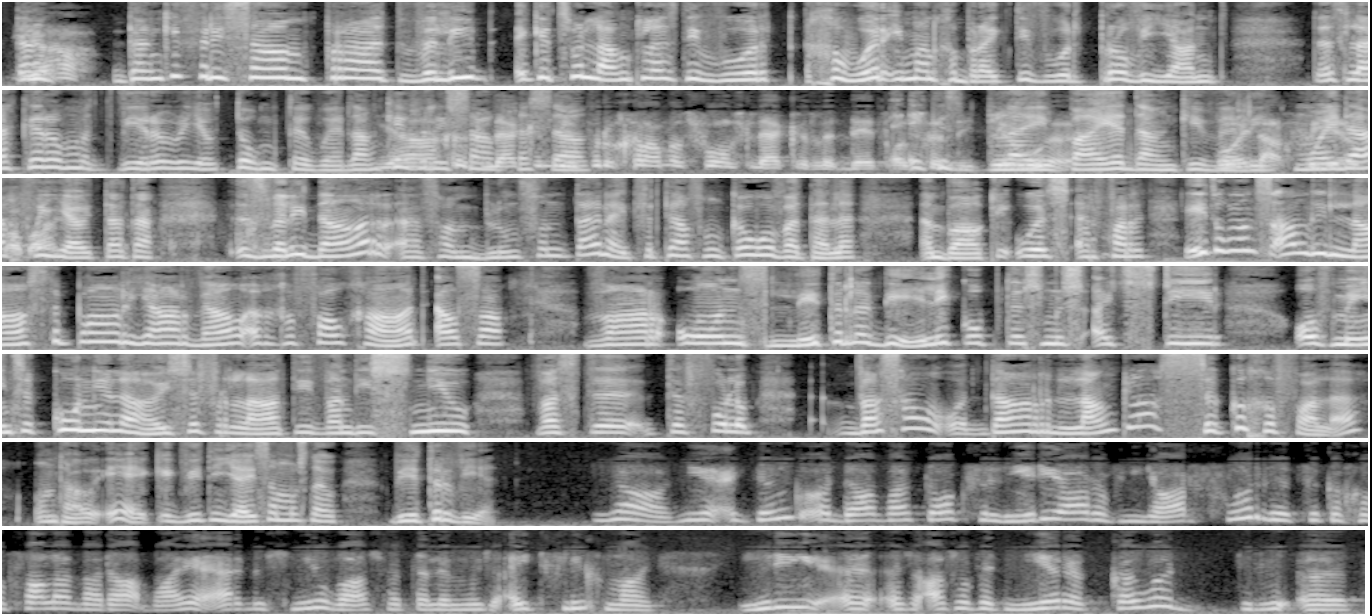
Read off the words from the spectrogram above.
Dan, ja. Dankie vir die saampraat. Willie, ek het so lanklaas die woord gehoor iemand gebruik die woord proviant. Dis lekker om dit weer oor jou tong te hoor. Dankie ja, vir die saamgesels. Ja, die program is vir ons lekker net ons Ek is bly baie dankie Willie. Mooi dag vir jou tata. Is Willie daar uh, van Bloemfontein? Hy het vertel van koue wat hulle in Baaklie Oos ervaar. Het ons al die laaste paar jaar wel 'n geval gehad Elsa waar ons letterlik die helikopters moes uitstuur of mense kon hulle huise verlaat nie want die sneeu was te te volop was al daar lanklaas sulke gevalle onthou ek ek weet nie jy sal mos nou beter weet Ja, nee, ek dink oh, daar was dalk verlede jaar of 'n jaar voor dit sulke gevalle waar daar baie erge sneeu was wat hulle moes uitvlieg, maar hierdie uh, is asof dit meer 'n koue uh,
